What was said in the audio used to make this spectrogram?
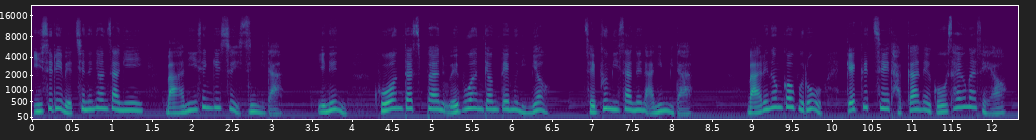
이슬이 맺히는 현상이 많이 생길 수 있습니다. 이는 고온다습한 외부 환경 때문이며 제품 이상은 아닙니다. 마른 헝겊으로 깨끗이 닦아내고 사용하세요.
